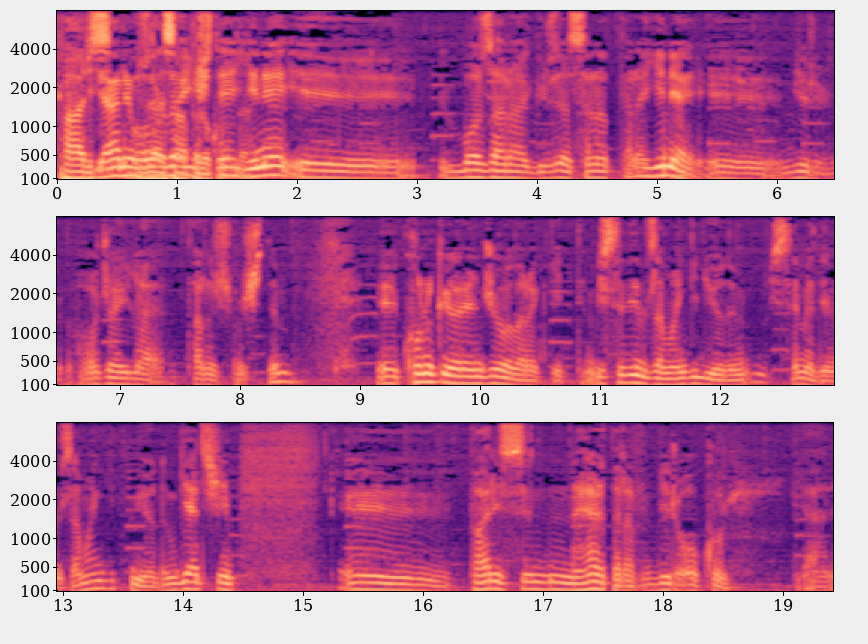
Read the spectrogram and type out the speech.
Paris yani Güzel orada Sanatlar işte Okulu'nda. yine e, Bozar'a, güzel sanatlara yine e, bir hocayla tanışmıştım. E, konuk öğrenci olarak gittim. İstediğim zaman gidiyordum, istemediğim zaman gitmiyordum. Gerçi e, Paris'in her tarafı bir okul. Yani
